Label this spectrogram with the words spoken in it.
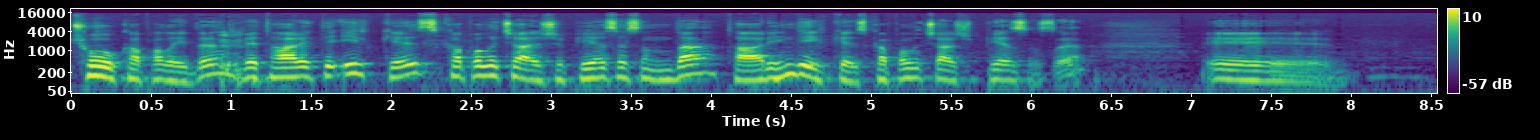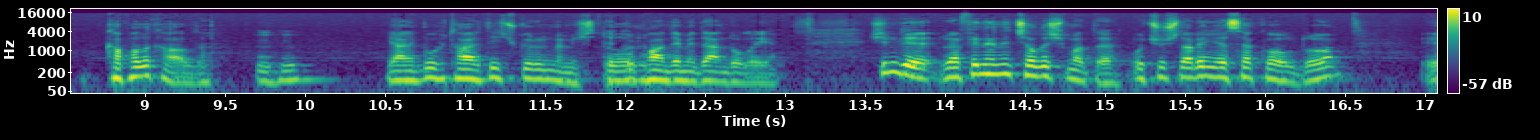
çoğu kapalıydı ve tarihte ilk kez kapalı çarşı piyasasında tarihinde ilk kez kapalı çarşı piyasası e, kapalı kaldı. Hı hı. Yani bu tarihte hiç görülmemişti Doğru. bu pandemiden dolayı. Şimdi rafinenin çalışmadığı, uçuşların yasak olduğu, e,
